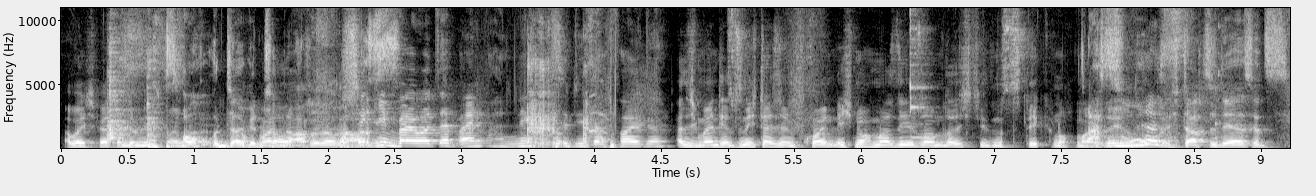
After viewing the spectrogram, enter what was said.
Aber ich werde dann demnächst mal, auch untergetaucht, oder was? Schick ihm bei WhatsApp einfach einen Link zu dieser Folge. Also ich meinte jetzt nicht, dass ich den Freund nicht nochmal sehe, sondern dass ich diesen Stick nochmal ach sehe. so, ich dachte, der ist jetzt.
